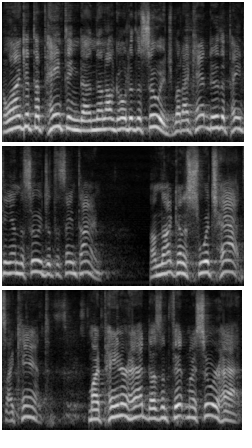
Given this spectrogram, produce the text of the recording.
And when I get the painting done, then I'll go to the sewage. But I can't do the painting and the sewage at the same time. I'm not going to switch hats. I can't. My painter hat doesn't fit my sewer hat.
